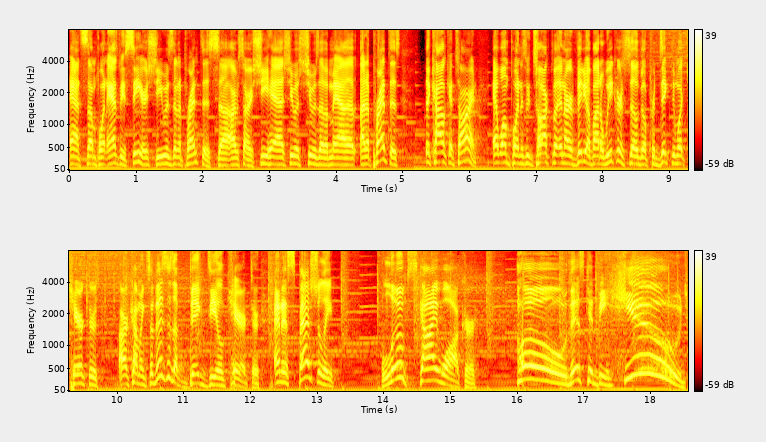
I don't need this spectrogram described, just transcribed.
at some point. As we see her, she was an apprentice. Uh, I'm sorry, she has she was she was a, an apprentice the Kyle Katarn at one point, as we talked about in our video about a week or so ago, predicting what characters are coming. So this is a big deal character, and especially Luke Skywalker. Oh, this could be huge.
